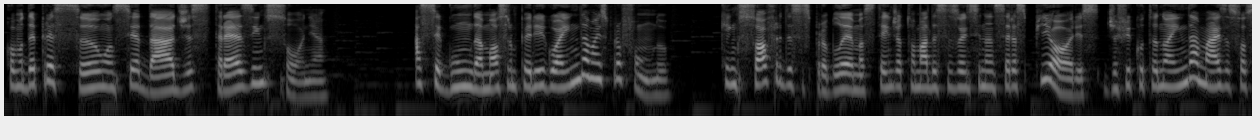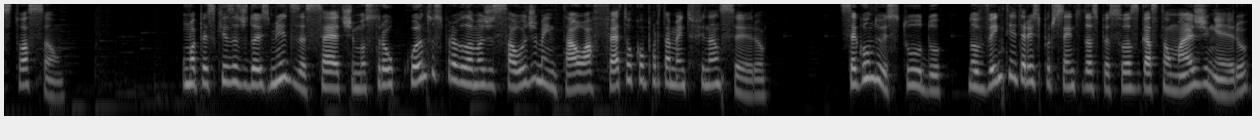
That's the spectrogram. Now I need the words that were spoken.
como depressão, ansiedade, estresse e insônia. A segunda mostra um perigo ainda mais profundo. Quem sofre desses problemas tende a tomar decisões financeiras piores, dificultando ainda mais a sua situação. Uma pesquisa de 2017 mostrou quantos problemas de saúde mental afetam o comportamento financeiro. Segundo o estudo, 93% das pessoas gastam mais dinheiro,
